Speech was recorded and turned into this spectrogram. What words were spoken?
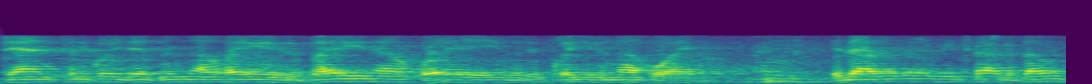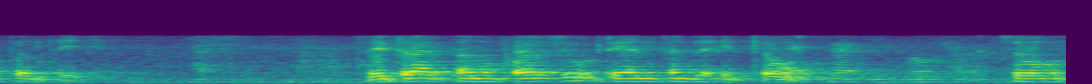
ટેન્શન કોઈ જાતનું ના હોય ભય ના હોય એ બધું કોઈ ના હોય. એટલે આપણે વિતરાગતા ઉત્પન્ન થઈ છે. વિતરાગતાનું ફળ શું? ટેન્શન રહી થવું. Exactly. શું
